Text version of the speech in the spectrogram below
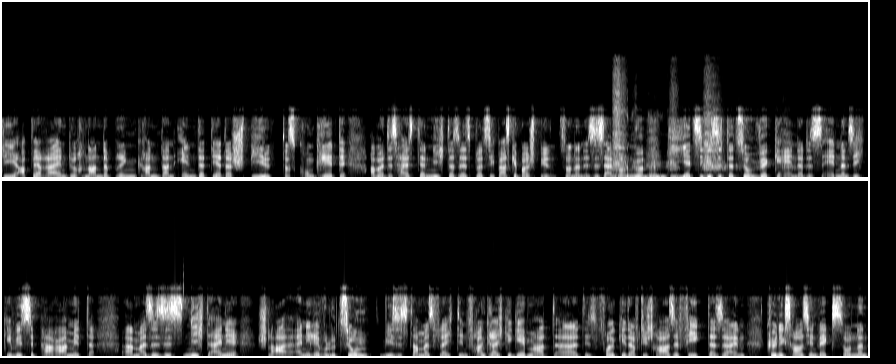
die Abwehrreihen durcheinander bringen kann, dann ändert der das Spiel, das Konkrete. Aber das heißt ja nicht, dass wir jetzt plötzlich Basketball spielen, sondern es ist einfach nur, die jetzige Situation wird geändert. Es ändern sich gewisse Parameter. Ähm, also es ist nicht eine, Schla eine Revolution, wie es es damals vielleicht in Frankreich gegeben hat. Äh, das Volk geht auf die Straße, fegt also ein Königshaus hinweg, sondern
